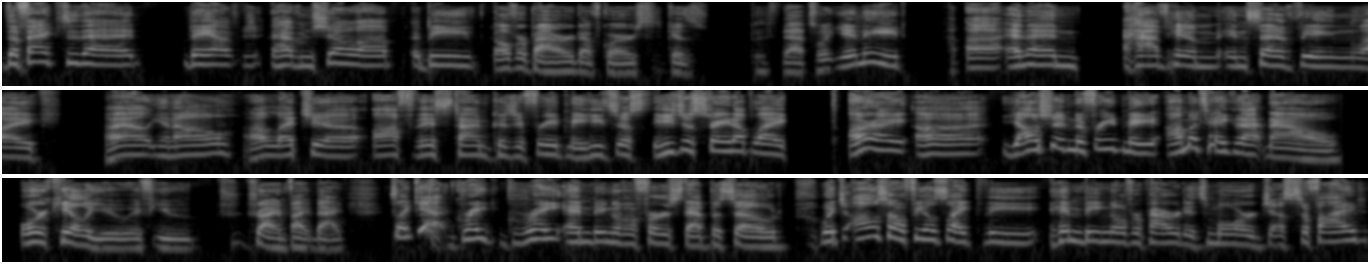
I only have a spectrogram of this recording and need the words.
the fact that they have have him show up, be overpowered, of course, because that's what you need. Uh, and then have him instead of being like, well, you know, I'll let you off this time because you freed me. He's just he's just straight up like, all right, uh, y'all shouldn't have freed me. I'm gonna take that now or kill you if you try and fight back. It's like, yeah, great, great ending of a first episode, which also feels like the him being overpowered is more justified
